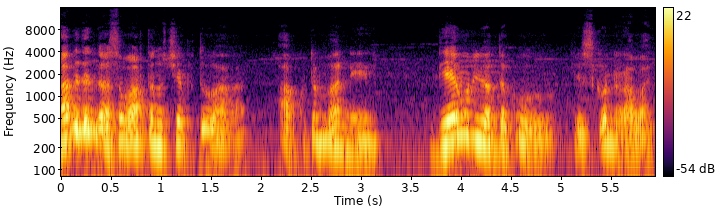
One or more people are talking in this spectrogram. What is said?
ఆ విధంగా సువార్తను చెప్తూ ఆ- కుటుంబాన్ని దేవుని యొద్దకు తీసుకొని రావాలి.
